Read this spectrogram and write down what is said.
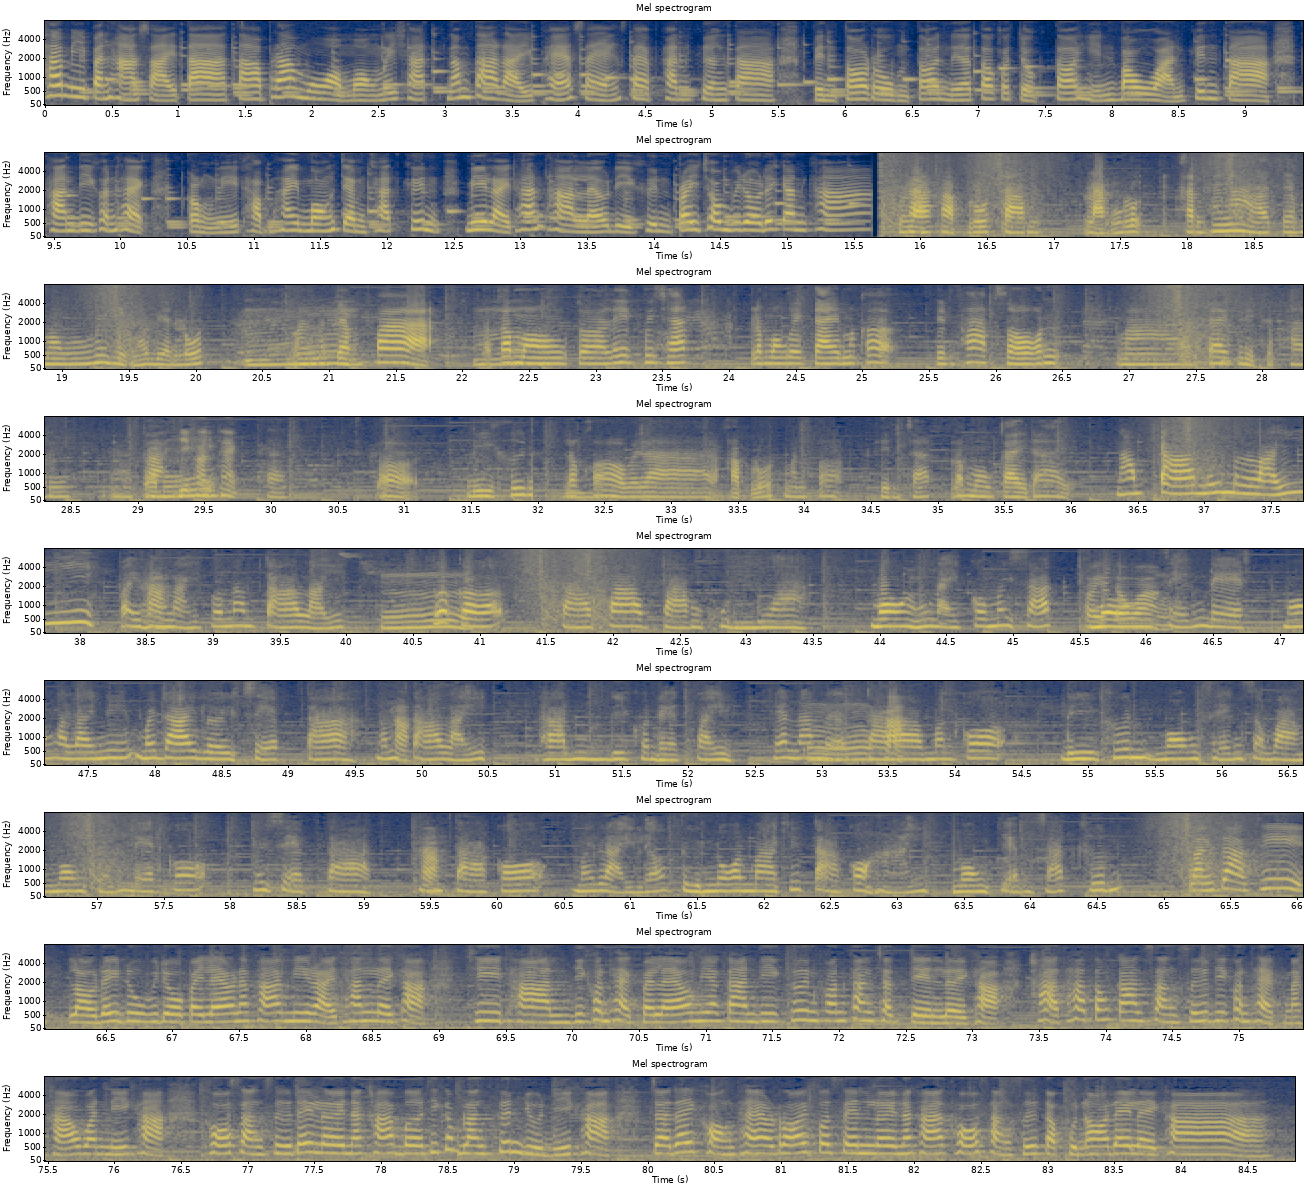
ถ้ามีปัญหาสายตาตาพร่ามัวมองไม่ชัด น้ำตาไหลแพ้แสงแสบคันเคืองตา เป็นต้อลมต้อเนื้อต้อกระจกต้อหินเบาหวานขึ้นตา ทานดีคอนแทคกล่องนี้ทำให้มองแจ่มชัดขึ้น มีหลายท่านทานแล้วดีขึ้น ไปชมวิดีโอด้วยกันค่ะเวลาขับรถตามหลังรถคันข้างหน้าเราจะมองไม่เห็นทะเบียนรถมันมันจะฝ้าอืมแล้วก็มองตัวเลขไม่ชัดเรามองไกลๆมันก็เป็นภาพซ้อน มาได้ผลิตภัณฑ์อ่าตัวค่ะนี้ดีคอนแทคค่ะก็ดีขึ้นแล้วก็เวลาขับรถมันก็เห็นชัดแล้วมองไกลได้ น้ำตานี่มันไหล ไปทางค่ะไหนก็น้ำตาไหลอืมแล้วก็ตาฝ้าฟางขุ่นมัว มองทางไหนก็ไม่ซัดไฟมอสงว่าง แสงแดด มองอะไรนี่ไม่ได้เลยแสบตา น้ำค่ะตาไหลทานดีคอนแทคไป แค่นั้นแหละอืมตาค่ะ มันก็ ดีขึ้นมองแสงสว่างมองแสงแดดก็ไม่แสบตาค่ะ น้ำตาก็ไม่ไหลแล้วตื่นนอนมาขี้ตาก็หาย มองแจ่มชัดขึ้น หลังจากที่เราได้ดูวิดีโอไปแล้วนะคะ มีหลายท่านเลยค่ะ ที่ทานดีคอนแทคไปแล้วมีอาการดีขึ้นค่อนข้างชัดเจนเลยค่ะ ค่ะ ถ้าต้องการสั่งซื้อดีคอนแทคนะคะ วันนี้ค่ะ โทรสั่งซื้อได้เลยนะคะ เบอร์ที่กำลังขึ้นอยู่นี้ค่ะ จะได้ของแท้ร้อยเปอร์เซ็นต์เลยนะคะ โทรสั่งซื้อกับคุณอ้อได้เลยค่ะ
